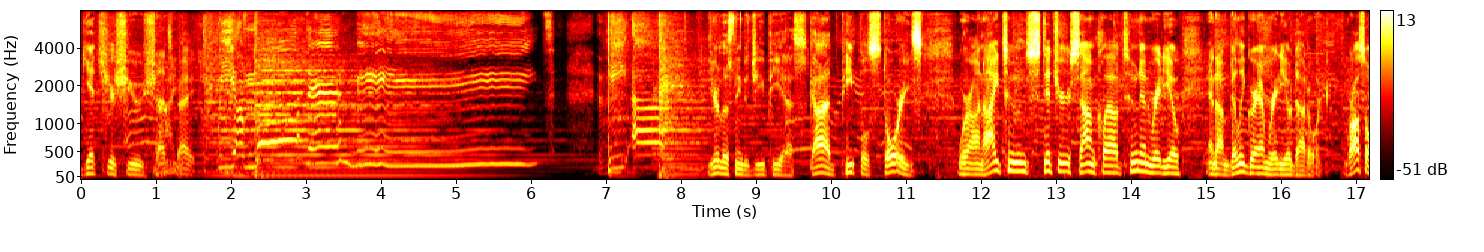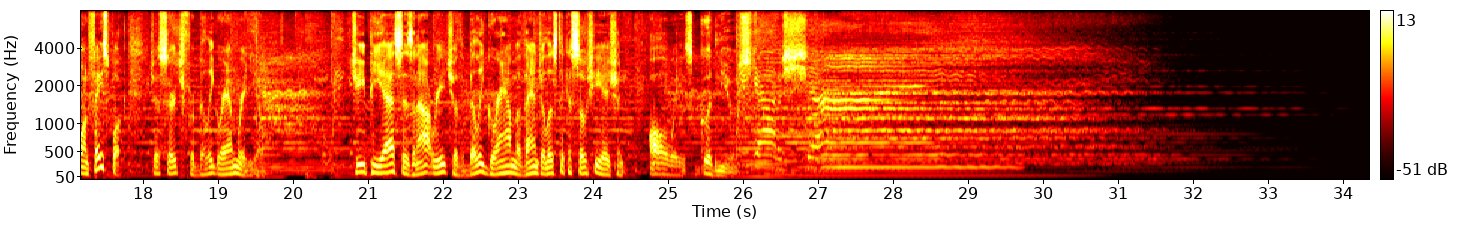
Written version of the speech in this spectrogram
get your shoe shine. That's right. We are more than meat. The. You're listening to GPS, God, People, Stories. We're on iTunes, Stitcher, SoundCloud, TuneIn Radio, and on BillyGrahamRadio.org. We're also on Facebook. Just search for Billy Graham Radio. GPS is an outreach of the Billy Graham Evangelistic Association. Always good news.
